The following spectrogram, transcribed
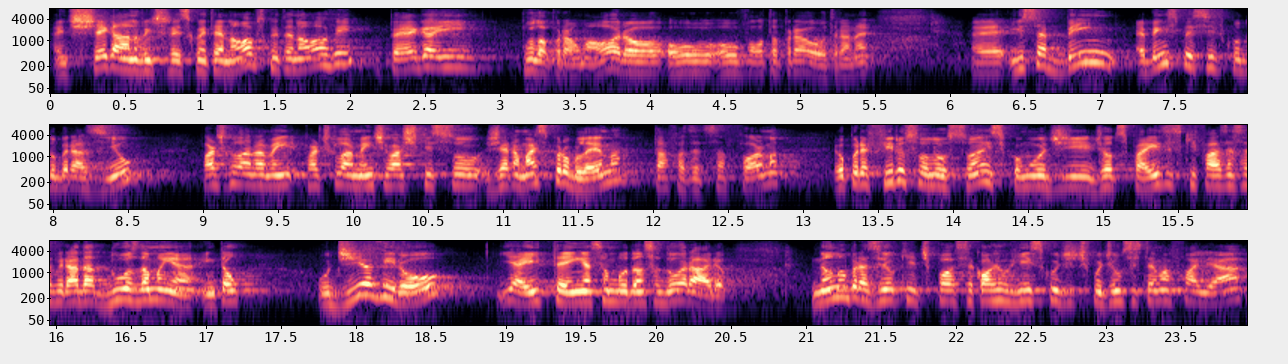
a gente chega lá no 23,59, 59, pega e pula para uma hora ou, ou, ou volta para outra, né. É, isso é bem, é bem específico do Brasil, particularmente, particularmente eu acho que isso gera mais problema, tá, fazer dessa forma. Eu prefiro soluções como de, de outros países que fazem essa virada duas da manhã. Então, o dia virou, e aí tem essa mudança do horário. Não no Brasil que tipo, você corre o risco de, tipo, de um sistema falhar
